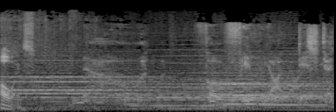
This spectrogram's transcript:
always. wasted.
